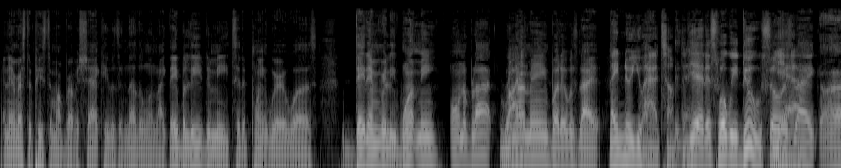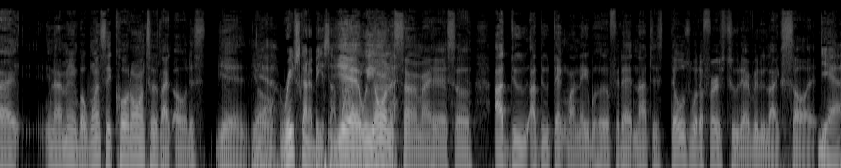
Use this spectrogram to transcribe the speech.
And then rest in peace to my brother Shaq. He was another one. Like they believed in me to the point where it was, they didn't really want me on the block. You know what I mean? But it was like, They knew you had something. yeah, this is what we do. So it's like, all right, you know what I mean? But once it caught on to, it's like, oh, this, yeah, yo, Yeah. Reef's gonna be something. yeah, we on to something right here. So I do, I do thank my neighborhood for that. Not just those were the first two that really like saw it. Yeah.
